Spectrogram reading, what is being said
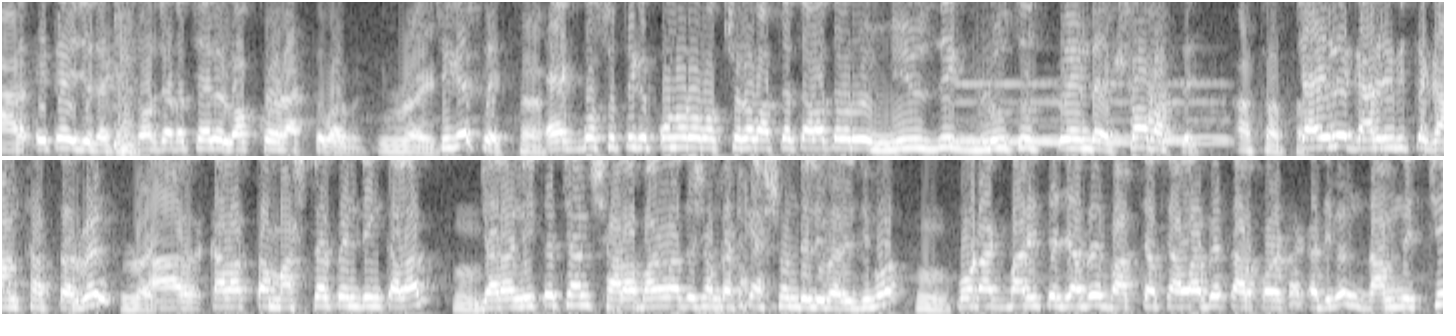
আর এটাই যে দেখেন দরজাটা চাইলে লক করে রাখতে পারবেন। ঠিক আছে? হ্যাঁ। এক বছর থেকে পনেরো বছরের বাচ্চা চালাতে পারবে মিউজিক ব্লুটুথ পেন ড্রাইভ সব আছে। চাইলে গাড়ির ভিতরে গান ছাড়তে পারবেন। আর কালারটা মাস্টার পেন্টিং কালার যারা নিতে চান সারা বাংলাদেশ আমরা ক্যাশ অন ডেলিভারি দিব। প্রোডাক্ট বাড়িতে যাবে বাচ্চা চালাবে তারপরে টাকা দিবেন দাম নিচ্ছি।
